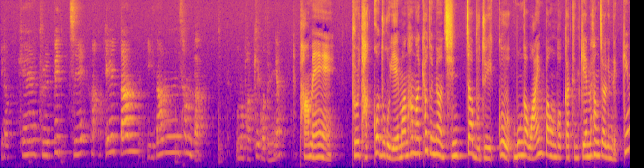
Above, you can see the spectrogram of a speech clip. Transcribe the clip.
이렇게 불빛이 1단, 2단, 3단으로 바뀌거든요. 밤에 불 다 꺼두고 얘만 하나 켜두면 진짜 무드 있고 뭔가 와인방 온 것 같은 감성적인 느낌?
